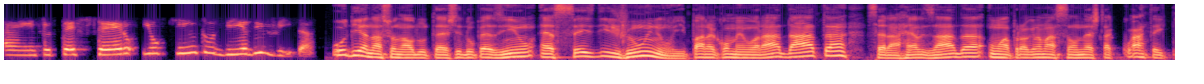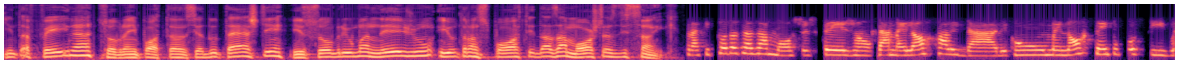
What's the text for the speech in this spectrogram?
é entre o terceiro e o quinto dia de vida. O Dia Nacional do Teste do Pezinho é 6 de junho e, para comemorar a data, será realizada uma programação nesta quarta e quinta-feira sobre a importância do teste e sobre o manejo e o transporte das amostras de sangue. Para que todas as amostras sejam da melhor qualidade, com o menor tempo possível,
